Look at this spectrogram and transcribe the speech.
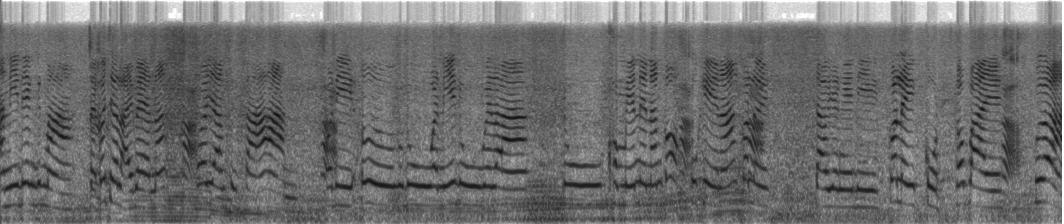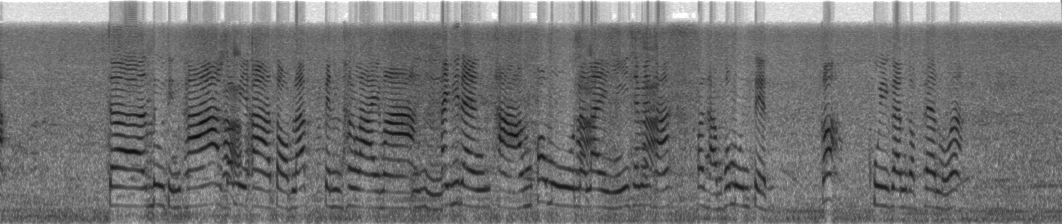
อันนี้เด้งขึ้นมา แต่ก็เจอหลายแบรนด์นะค่ะพยายามศึกษาอ่าน ค่ะพอดีเออดูวันนี้ดูเวลาดูคอมเมนต์ในนั้นก็ ค่ะ โอ เคนะ ก็เลยจะเอายังไงดี ก็เลยกดเข้าไป ค่ะเพื่อ จะดูสินค้าค่ะก็มีอ่าตอบรับเป็นทางไลน์มา อือหือให้พี่แดงถามข้อมูลค่ะอะไรอย่างนี้ใช่ไหมค่ะ คะพอถามข้อมูลเสร็จ ก็คุยกันกับแฟนบอกว่า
